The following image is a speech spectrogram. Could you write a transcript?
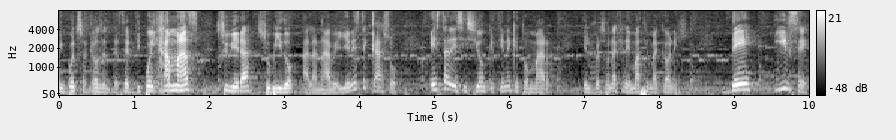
Encuentros cercanos del tercer tipo, él jamás se hubiera subido a la nave. Y en este caso, esta decisión que tiene que tomar el personaje de Matthew McConaughey de irse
